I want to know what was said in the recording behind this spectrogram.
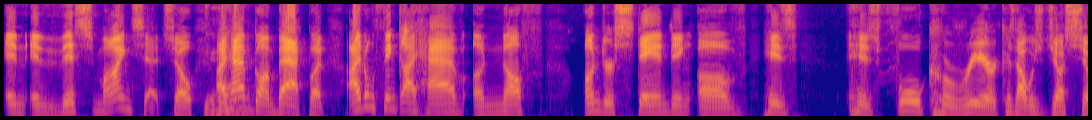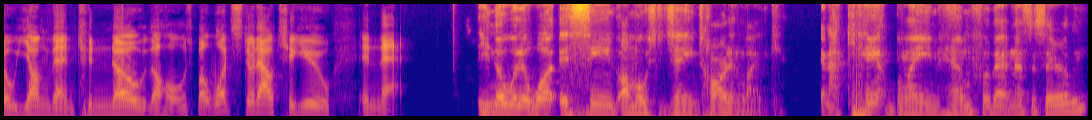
in, in this mindset. So yeah. I have gone back, but I don't think I have enough understanding of his his full career because I was just so young then to know the holes. But what stood out to you in that? You know what it was? It seemed almost James Harden like, and I can't blame him for that necessarily.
